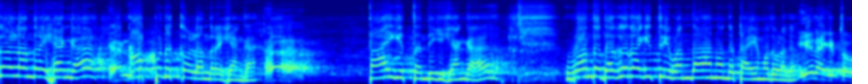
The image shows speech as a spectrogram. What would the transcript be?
ಕಳ್ಳ ಅಂದ್ರೆ ಹೆಂಗ? ಅಪ್ಪನ ಕಳ್ಳ ಅಂದ್ರೆ ಹೆಂಗ? ತಾಯಿಗೆ ತಂದಿಗೆ ಹೆಂಗ? ಒಂದು ದಗದಾಗಿತ್ರಿ ಒಂದಾನೊಂದು ಟೈಮ್ ಅದೊಳಗ ಏನಾಗಿತ್ತು?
